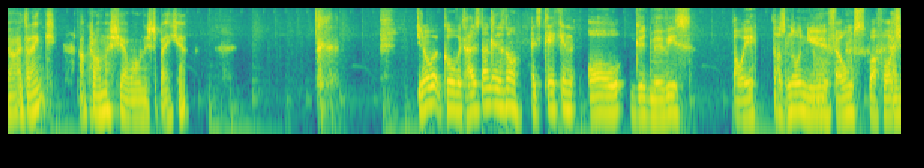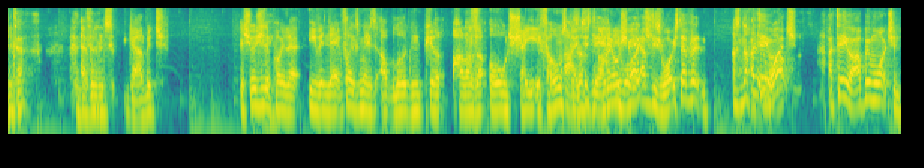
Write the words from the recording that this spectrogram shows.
you want a drink? I promise you I won't spike it. Do you know what COVID has done is though? It's taken all good movies away. There's no new oh. films worth watching. Hint Hint Everything's it. garbage. It shows you the point that even Netflix is uploading pure hundreds of old shitey films. I just any old shit. Everybody's watched everything. There's nothing to watch. What, I tell you what, I've been watching.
